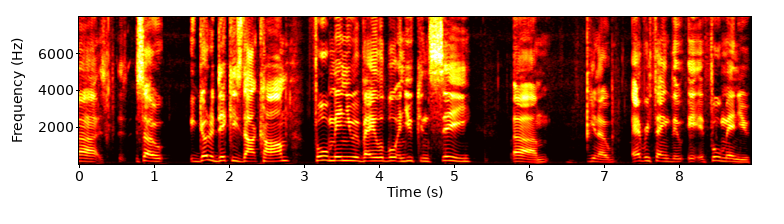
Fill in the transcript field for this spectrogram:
Uh, so go to dickeys.com, full menu available, and you can see, um, you know, everything, the i- i- full menu.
